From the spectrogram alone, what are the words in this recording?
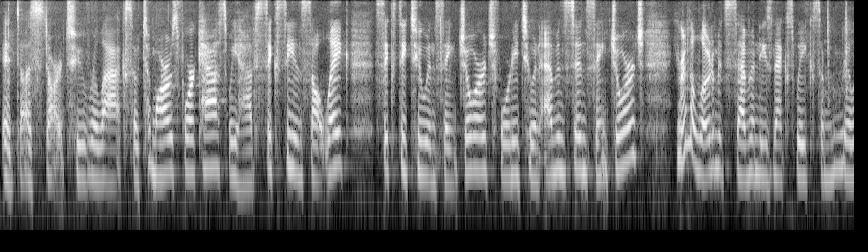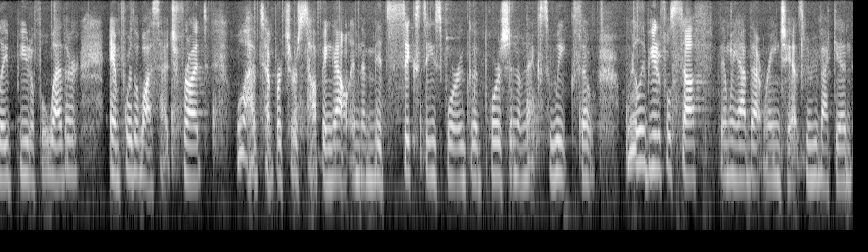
It does start to relax. So tomorrow's forecast, we have 60 in Salt Lake, 62 in St. George, 42 in Evanston, St. George. You're in the low to mid 70s next week, some really beautiful weather. And for the Wasatch Front, we'll have temperatures topping out in the mid 60s for a good portion of next week. So really beautiful stuff. Then we have that rain chance moving back in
